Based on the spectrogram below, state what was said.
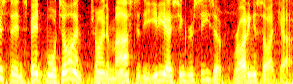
Chris then spent more time trying to master the idiosyncrasies of riding a sidecar.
